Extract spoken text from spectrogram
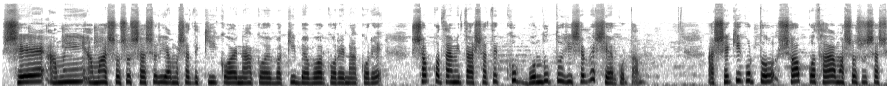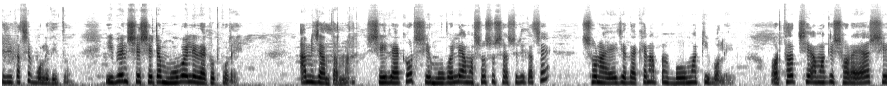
সে আমি, আমার শ্বশুর শাশুড়ি আমার সাথে কি কয়, না কয় বা কি ব্যবহার করে, না করে, সব কথা আমি তার সাথে খুব বন্ধুত্ব হিসেবে শেয়ার করতাম। আর সে কী করতো, সব কথা আমার শ্বশুর শাশুড়ির কাছে বলে দিত। ইভেন সে সেটা মোবাইলে রেকর্ড করে। আমি জানতাম না। সেই রেকর্ড সে মোবাইলে আমার শ্বশুর শাশুড়ির কাছে শোনায়। এই যে দেখেন আপনার বৌমা কি বলে। অর্থাৎ সে আমাকে সরায়া সে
